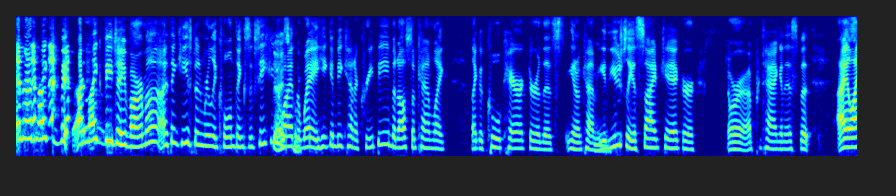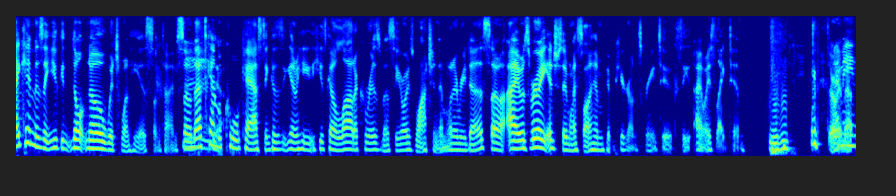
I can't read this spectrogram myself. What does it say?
And I like I like Vijay Varma. I think he's been really cool and things. Like, He can yeah, go either cool. way. He can be kind of creepy, but also kind of like like a cool character that's you know kind of mm. usually a sidekick or or a protagonist, but I like him is that you can don't know which one he is sometimes. So that's kind yeah. of a cool casting because you know he he's got a lot of charisma. So you're always watching him whatever he does. So I was very interested when I saw him appear on screen too because I always liked him. Mm-hmm. I mean,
